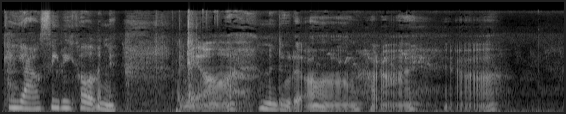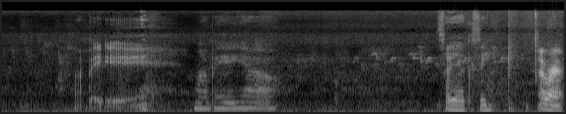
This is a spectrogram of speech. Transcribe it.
Can y'all see these codes? Let me let me uh let me do the um hold on. Uh my bad. My bad, y'all. So y'all can see. Alright.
